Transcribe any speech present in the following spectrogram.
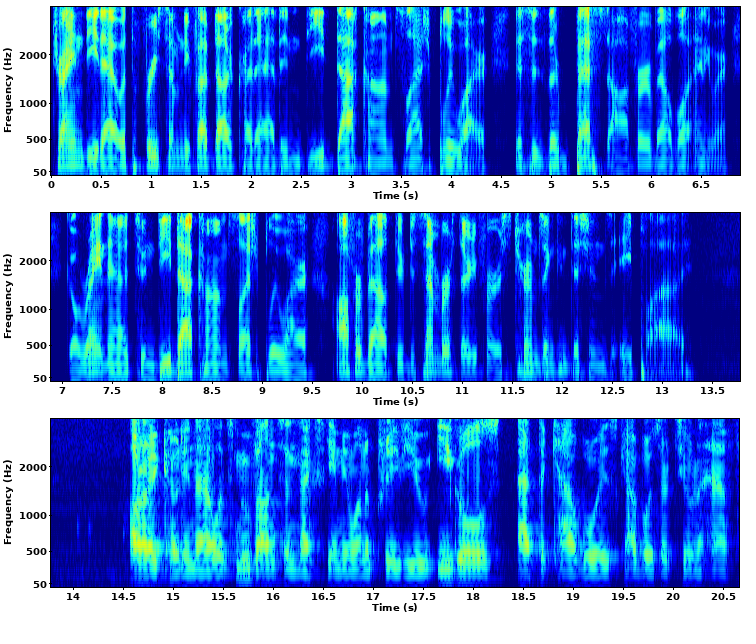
Try Indeed out with a free $75 credit at Indeed.com slash BlueWire. This is their best offer available anywhere. Go right now to Indeed.com slash BlueWire. Offer valid through December 31st. Terms and conditions apply. All right, Cody. Now let's move on to the next game you want to preview. Eagles at the Cowboys. Cowboys are two and a half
